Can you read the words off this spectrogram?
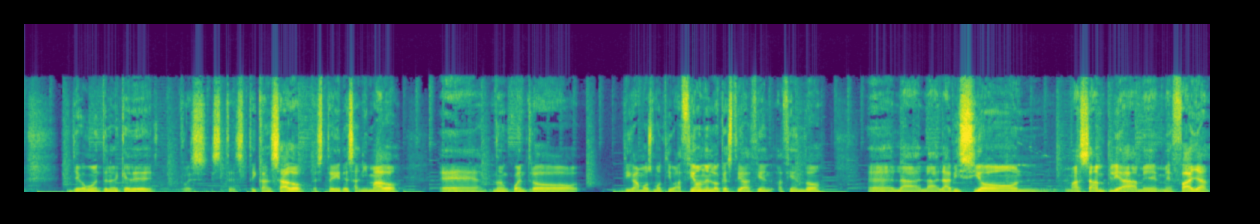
llega un momento en el que pues est- estoy cansado, estoy desanimado, eh, no encuentro, digamos, motivación en lo que estoy hacien- haciendo. Eh, la, la- visión más amplia me, me falla.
